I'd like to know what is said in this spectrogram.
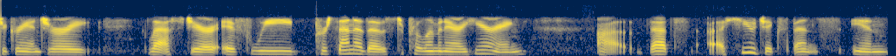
to grand jury last year. If we presented those to preliminary hearing, uh, that's a huge expense in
